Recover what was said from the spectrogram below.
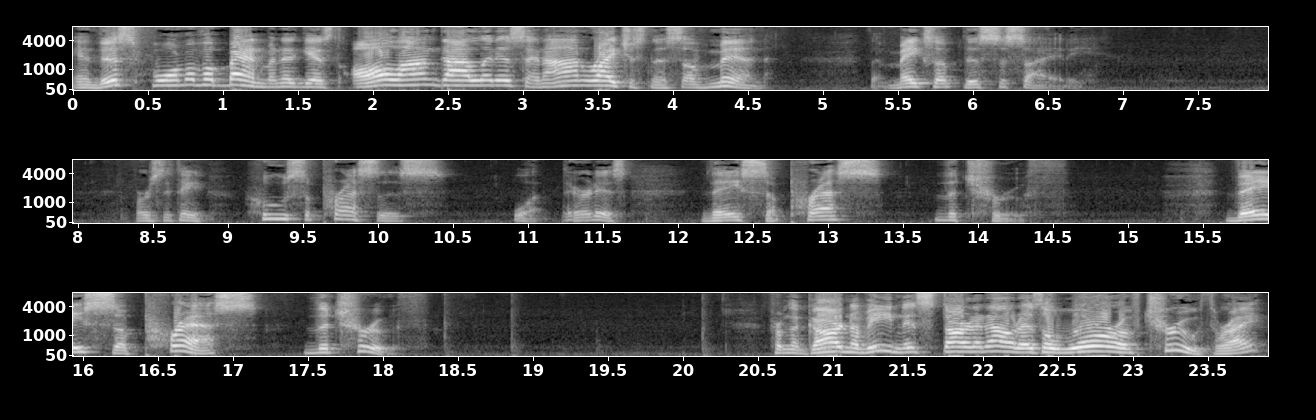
in this form of abandonment against all ungodliness and unrighteousness of men that makes up this society. Verse 18 Who suppresses what? There it is. They suppress the truth. They suppress the truth. From the Garden of Eden, it started out as a war of truth, right?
